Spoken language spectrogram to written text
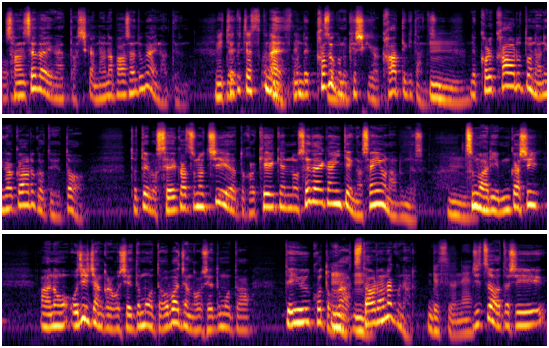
3世代が確か7%ぐらいになってるめちゃくちゃ少ないですね。ほんで家族の景色が変わってきたんですよ。うん。でこれ変わると何が変わるかというと例えば生活の知恵やとか経験の世代間移転がせんようになるんですよ、うん。つまり昔あのおじいちゃんから教えてもらったおばあちゃんが教えてもらったっていうことが伝わらなくなる、ですよね。実は私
